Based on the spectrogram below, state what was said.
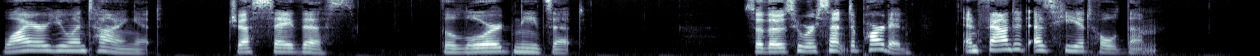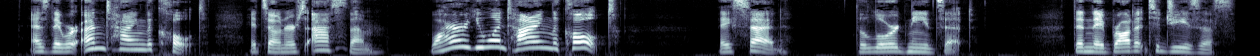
Why are you untying it? just say this The Lord needs it. So those who were sent departed, and found it as he had told them. As they were untying the colt, its owners asked them, Why are you untying the colt? They said, The Lord needs it. Then they brought it to Jesus.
